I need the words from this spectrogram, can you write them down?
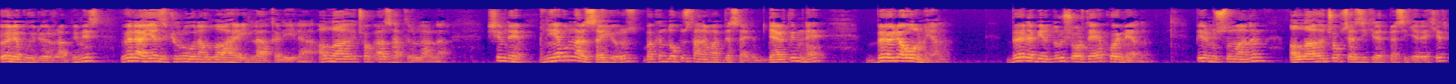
öyle buyuruyor Rabbimiz. Ve la yezkurun Allah illa kalila. Allah'ı çok az hatırlarlar. Şimdi niye bunları sayıyoruz? Bakın 9 tane madde saydım. Derdim ne? Böyle olmayalım. Böyle bir duruş ortaya koymayalım. Bir Müslümanın Allah'ı çokça zikretmesi gerekir.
